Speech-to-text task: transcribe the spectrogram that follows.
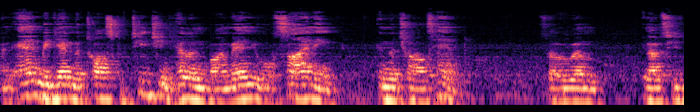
and Anne began the task of teaching Helen by manual signing in the child's hand. So um, you know, she,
